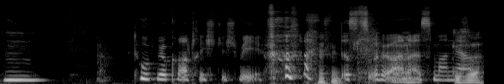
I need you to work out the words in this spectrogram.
hm, tut mir gerade richtig weh, das zu hören als Mann. Diese, ja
